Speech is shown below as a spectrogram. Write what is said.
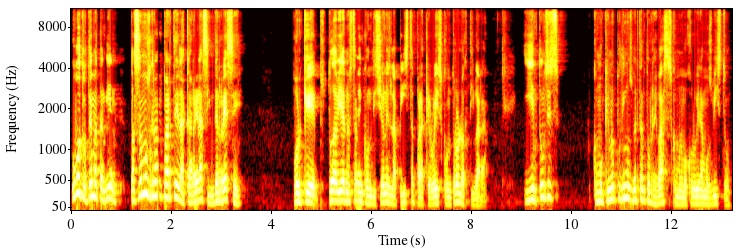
hubo otro tema también. Pasamos gran parte de la carrera sin DRS, porque pues, todavía no estaba en condiciones la pista para que Race Control lo activara. Y entonces como que no pudimos ver tantos rebases como a lo mejor hubiéramos visto.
